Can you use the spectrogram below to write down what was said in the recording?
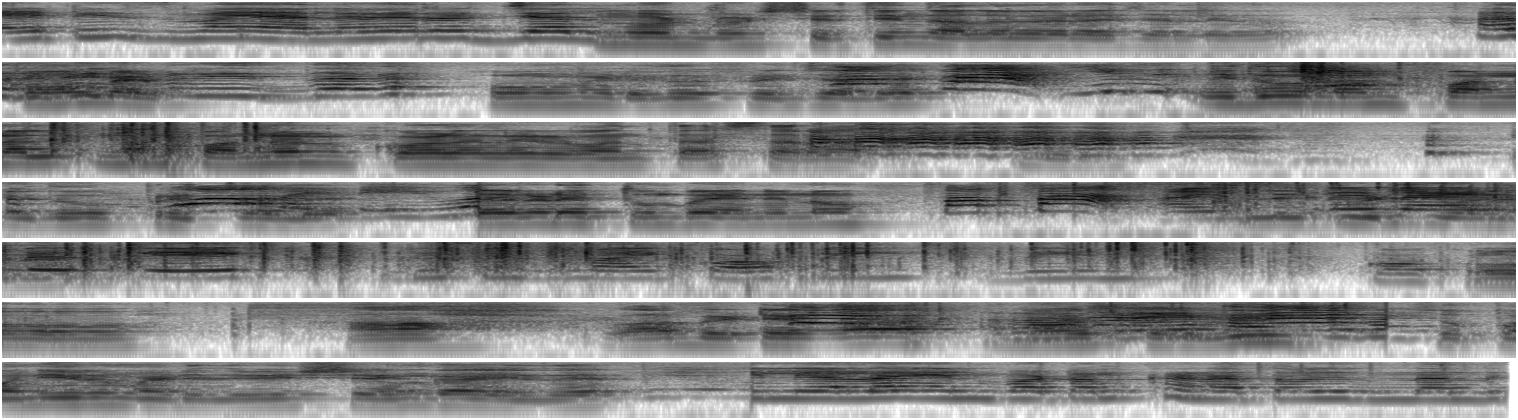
That is my aloe vera gel ನೋಡ್ ನೋಡಿ ಶಿರ್ತಿಂದ ಅಲೋವೆರಾ ಜೆಲ್ ಇದು. ಹೋಮ್ ಮೇಡ್ ಹೋಮ್ ಮೇಡ್ ಇದು ಫ್ರಿಜ್ ಅಲ್ಲಿ. ಇದು ನಮ್ಮ ಪನ್ನಲ್ ನಮ್ಮ ಪನ್ನನ್ ಕೋಳಲ್ಲಿರುವಂತ ಸರ. ಇದು ಫ್ರಿಜ್ ಅಲ್ಲಿ ಕೆಳಗಡೆ ತುಂಬಾ ಏನೇನೋ ಓಹೋ. ಆ ವಾ ಬೇಟೆ ವಾ. ಸೊ ಪನೀರ್ ಮಾಡಿದೀವಿ ಶೇಂಗಾ ಇದೆ. ಇಲ್ಲಿ ಎಲ್ಲ ಏನ್ ಬಾಟಲ್ ಕಾಣತಾವ ಇದು ನಂದು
